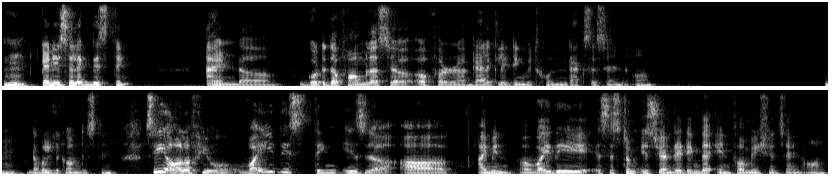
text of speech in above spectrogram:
Hmm, can you select this thing and uh, go to the formulas uh, for uh, calculating withholding taxes and all. Mm, double click on this thing. See all of you, why this thing is, uh, uh, I mean, uh, why the system is generating the informations and all.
